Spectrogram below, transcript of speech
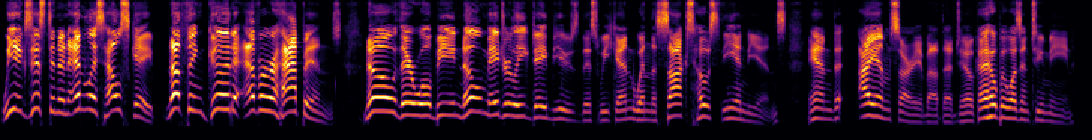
We exist in an endless hellscape. Nothing good ever happens. No, there will be no major league debuts this weekend when the Sox host the Indians. And I am sorry about that joke. I hope it wasn't too mean.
